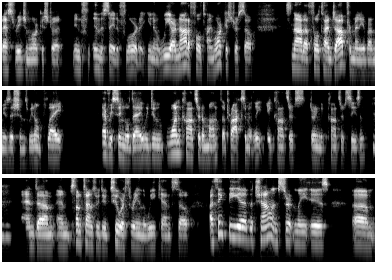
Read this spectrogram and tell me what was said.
best regional orchestra in in the state of Florida. You know, we are not a full time orchestra, so it's not a full-time job for many of our musicians. We don't play every single day. We do one concert a month, approximately eight concerts during the concert season, mm-hmm. and um, and sometimes we do two or three in the weekend. So I think the uh, the challenge certainly is um,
